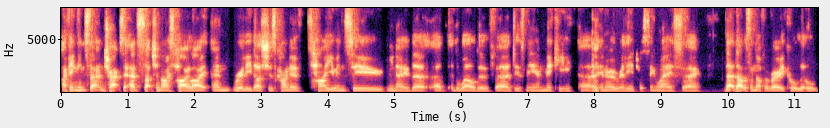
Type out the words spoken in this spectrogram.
I think in certain tracks it adds such a nice highlight and really does just kind of tie you into you know the uh, the world of uh, Disney and Mickey uh, in a really interesting way. So that that was another very cool little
